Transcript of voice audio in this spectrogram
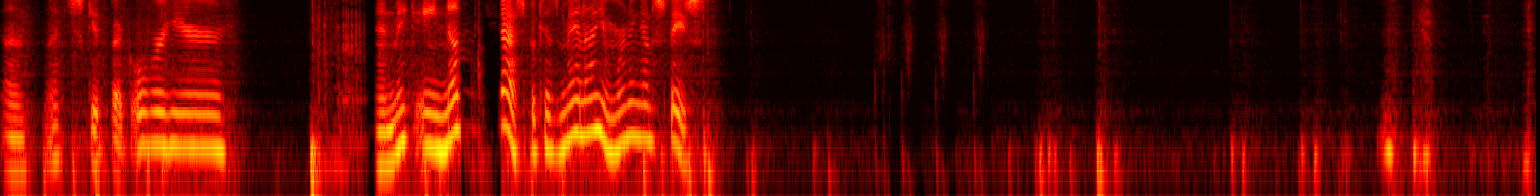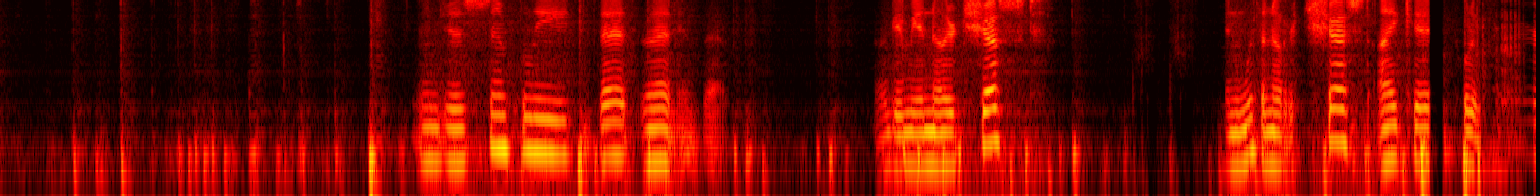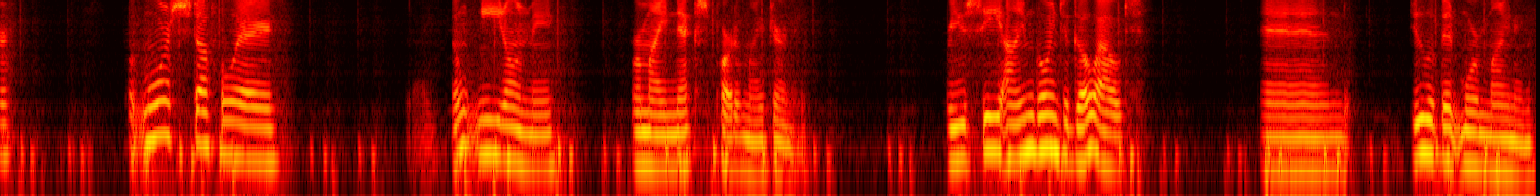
And let's get back over here and make another chest because man, I am running out of space. And just simply that, that, and that. That'll give me another chest. And with another chest, I can put it Put more stuff away that I don't need on me for my next part of my journey. Where you see, I'm going to go out and do a bit more mining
